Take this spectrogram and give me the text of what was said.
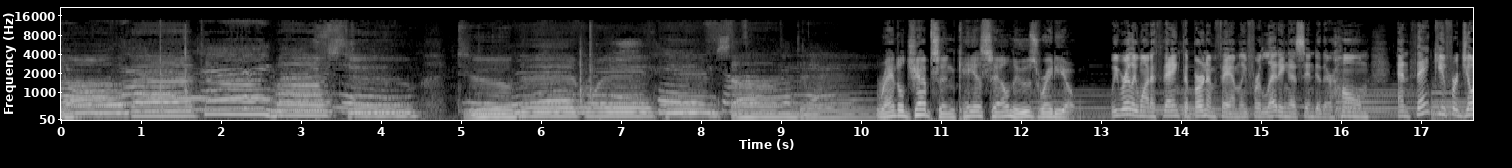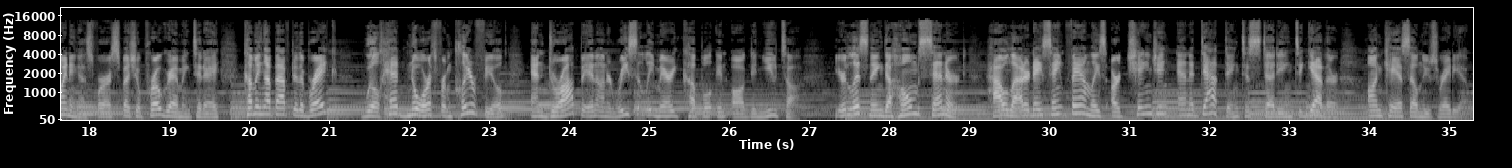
Randall Jepson, KSL News Radio. We really want to thank the Burnham family for letting us into their home, and thank you for joining us for our special programming today. Coming up after the break, we'll head north from Clearfield and drop in on a recently married couple in Ogden, Utah. You're listening to Home Centered How Latter day Saint Families Are Changing and Adapting to Studying Together on KSL News Radio.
